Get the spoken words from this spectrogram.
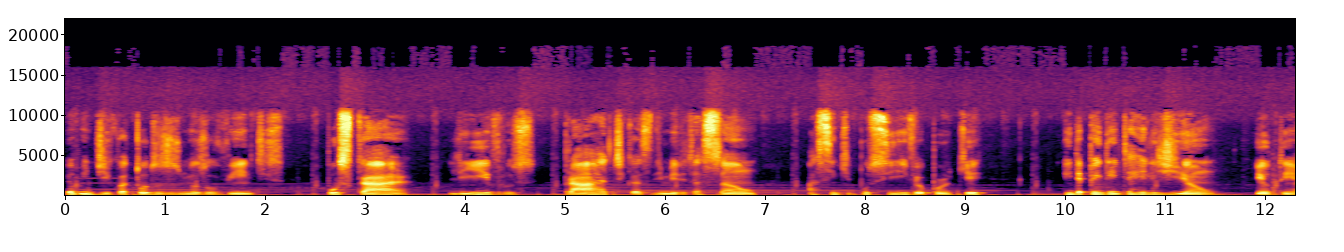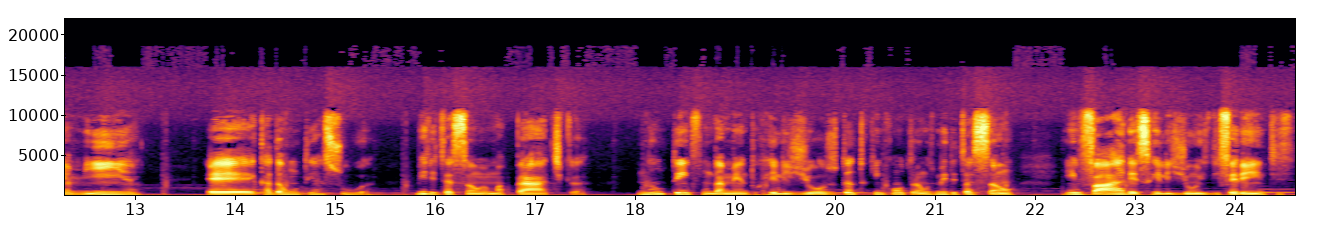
Eu indico a todos os meus ouvintes buscar livros, práticas de meditação assim que possível, porque independente da religião, eu tenho a minha, é, cada um tem a sua. Meditação é uma prática, não tem fundamento religioso, tanto que encontramos meditação em várias religiões diferentes,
